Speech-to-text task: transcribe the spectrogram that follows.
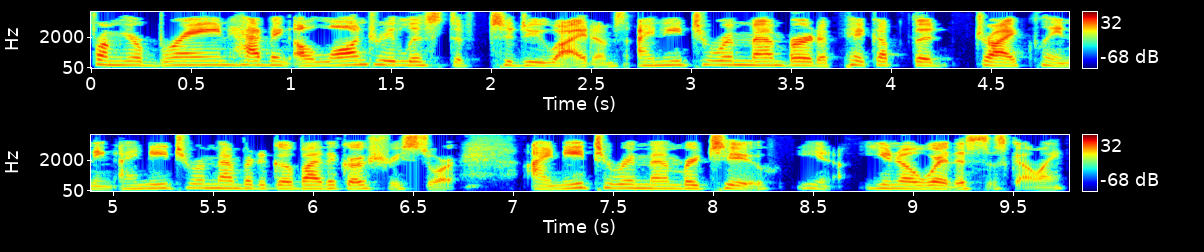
from your brain having a laundry list of to-do items. I need to remember to pick up the dry cleaning. I need to remember to go by the grocery store. I need to remember to you know you know where this is going.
